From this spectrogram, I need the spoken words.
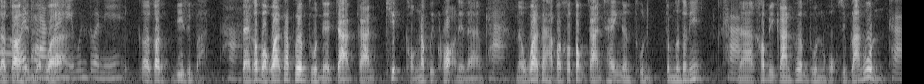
แล้วก็เห็นบอกว่าไม่แพงด้วยนี่หุ้นตัวนี้ก็ก็20บาทค่ะ แต่เขาบอกว่าถ้าเพิ่มทุนเนี่ยจากการคิดของนักวิเคราะห์เนี่ยนะค่ะ นะว่าถ้าหากว่าเขาต้องการใช้เงินทุนจำนวนเท่านี้ค่ะ นะเขามีการเพิ่มทุน 60 ล้านหุ้นค่ะ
